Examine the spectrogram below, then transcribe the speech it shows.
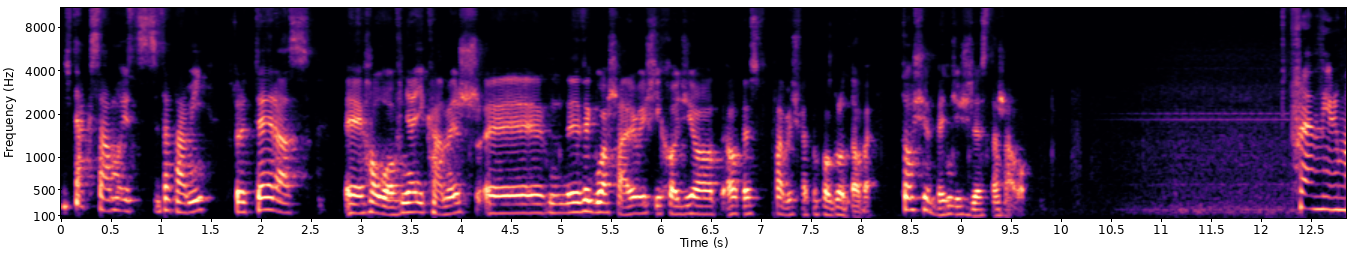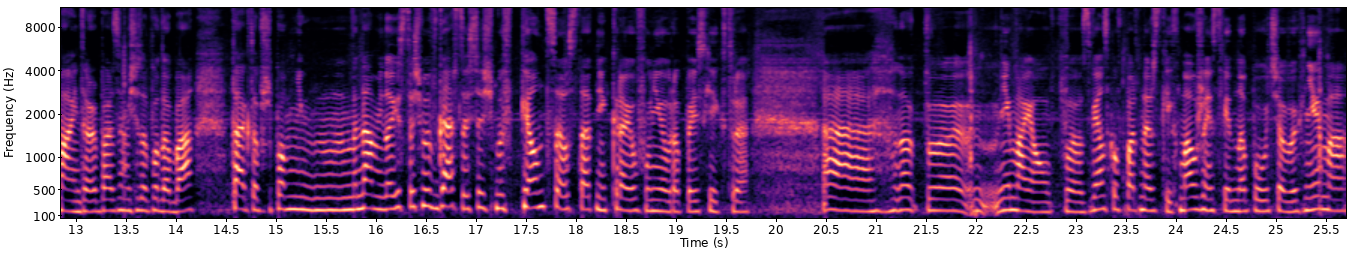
I tak samo jest z cytatami, które teraz y, Hołownia i Kamysz y, wygłaszają, jeśli chodzi o, o te sprawy światopoglądowe. To się będzie źle starzało. Friendly reminder, bardzo mi się to podoba. Tak, to przypomni m- nam, no jesteśmy w garści, jesteśmy w piątce ostatnich krajów Unii Europejskiej, które e, no, p- nie mają p- związków partnerskich, małżeństw jednopłciowych, nie ma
